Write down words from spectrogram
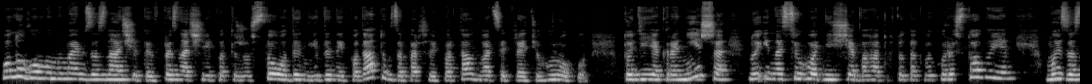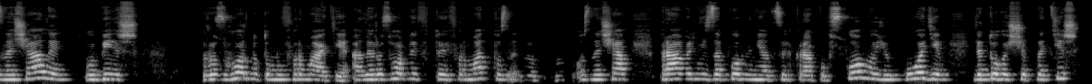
По-новому ми маємо зазначити в призначенні платежу 101 єдиний податок за перший квартал 2023 року. Тоді, як раніше, ну і на сьогодні ще багато хто так використовує, ми зазначали у більш розгорнутому форматі, але розгорнутий формат означав правильні заповнення цих крапок з комою, кодів, для того, щоб платіж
